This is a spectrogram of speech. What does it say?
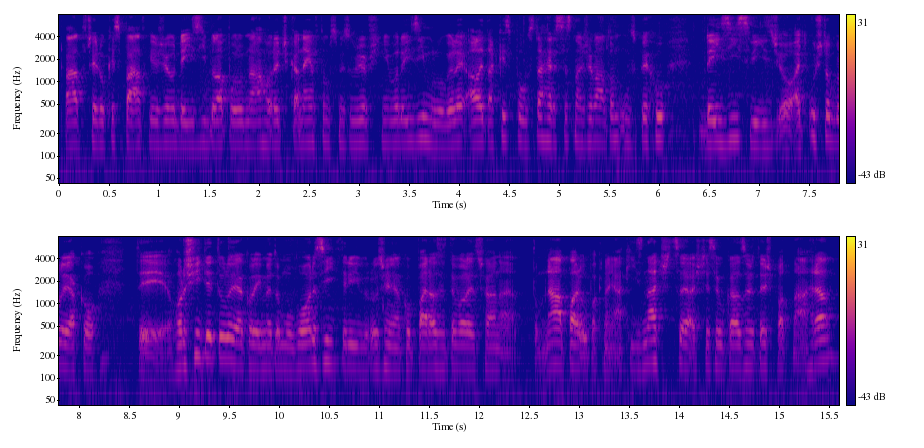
dva, tři roky zpátky, že jo, Daisy byla podobná horečka, nejen v tom smyslu, že všichni o Daisy mluvili, ale taky spousta her se snažila na tom úspěchu Daisy svízt, že jo, ať už to byly jako ty horší tituly, jako dejme tomu Warzy, který vyloženě jako parazitovali třeba na tom nápadu, pak na nějaký značce a ještě se ukázalo, že to je špatná hra,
